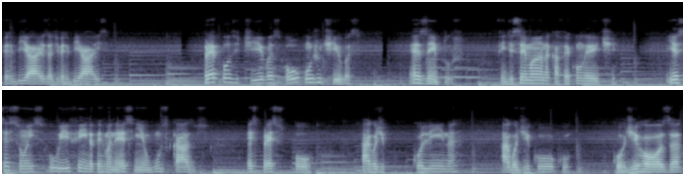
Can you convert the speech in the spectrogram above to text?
verbiais, adverbiais, prepositivas ou conjuntivas. Exemplos: fim de semana, café com leite. E exceções, o hífen ainda permanece em alguns casos, expressos por água de colina, água de coco, cor de rosa.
